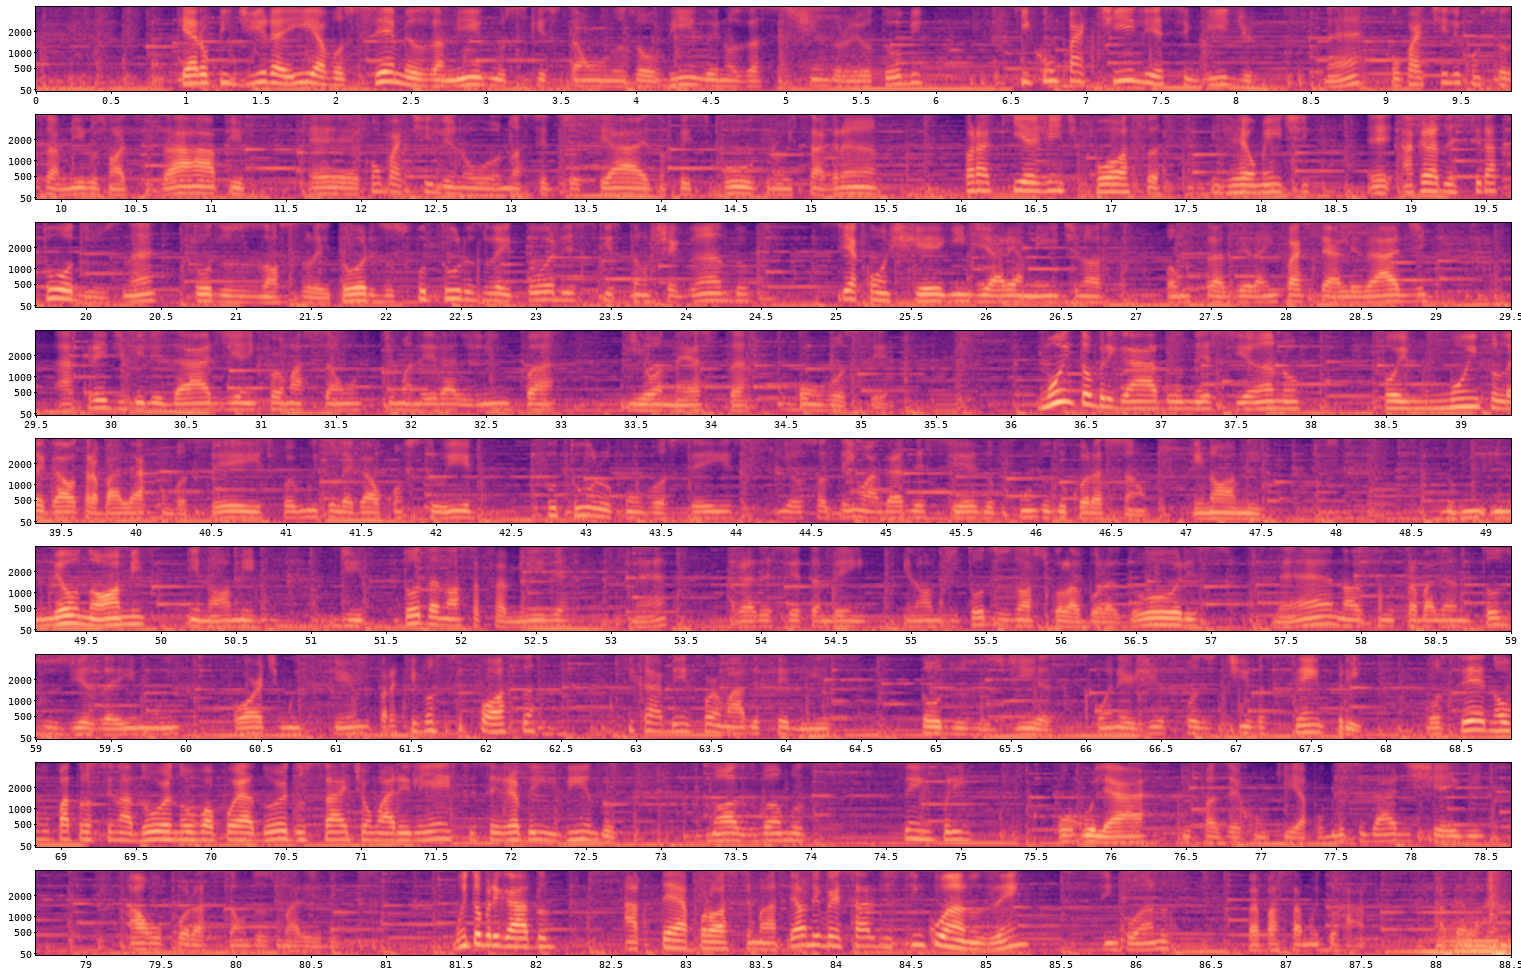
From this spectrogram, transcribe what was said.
Quero pedir aí a você, meus amigos que estão nos ouvindo e nos assistindo no YouTube, que compartilhe esse vídeo, né? Compartilhe com seus amigos no WhatsApp, é, compartilhe no, nas redes sociais, no Facebook, no Instagram, para que a gente possa realmente é, agradecer a todos, né? Todos os nossos leitores, os futuros leitores que estão chegando, se aconcheguem diariamente. Nós vamos trazer a imparcialidade a credibilidade e a informação de maneira limpa e honesta com você. Muito obrigado nesse ano. Foi muito legal trabalhar com vocês, foi muito legal construir futuro com vocês e eu só tenho a agradecer do fundo do coração. Em nome do em meu nome, em nome de toda a nossa família, né? Agradecer também em nome de todos os nossos colaboradores, né? Nós estamos trabalhando todos os dias aí muito forte, muito firme para que você possa ficar bem informado e feliz todos os dias, com energias positivas sempre. Você, novo patrocinador, novo apoiador do site Almariliense, seja bem-vindo. Nós vamos sempre orgulhar e fazer com que a publicidade chegue ao coração dos marilhenses. Muito obrigado, até a próxima, até o aniversário de 5 anos, hein? 5 anos vai passar muito rápido. Até lá.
